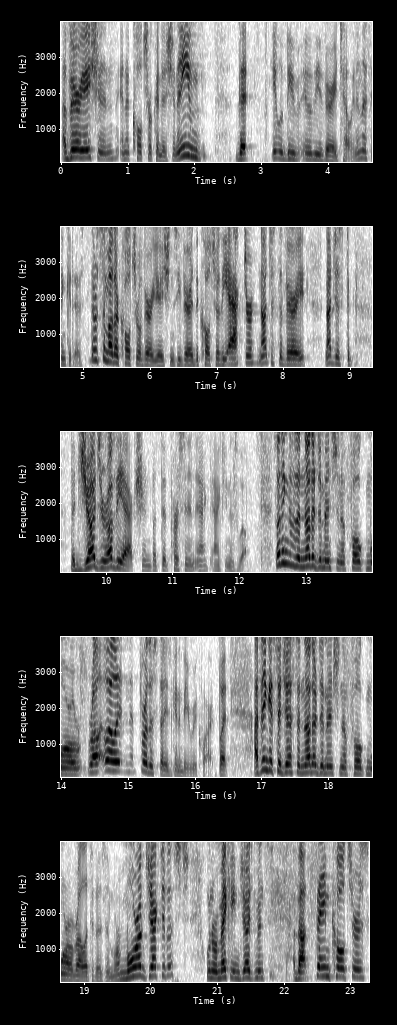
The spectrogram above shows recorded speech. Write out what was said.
a variation in a cultural condition, and even that it would be it would be very telling, and I think it is. There's some other cultural variations. He varied the culture of the actor, not just the very, not just the the judger of the action, but the person act, acting as well. So I think this is another dimension of folk moral, well, it, further study is going to be required, but I think it suggests another dimension of folk moral relativism. We're more objectivists when we're making judgments about same cultures,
